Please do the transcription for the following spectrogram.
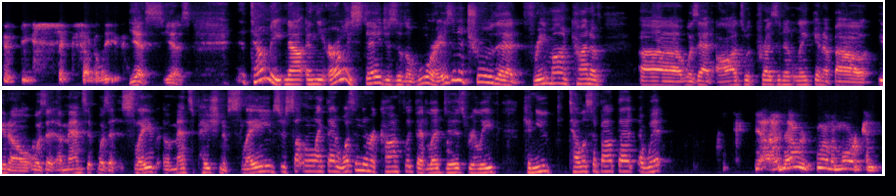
1856, I believe. Yes, yes. Tell me now, in the early stages of the war, isn't it true that Fremont kind of uh, was at odds with President Lincoln about, you know, was it emancip was it slave emancipation of slaves or something like that? Wasn't there a conflict that led to his relief? Can you tell us about that a whit? Yeah, that was one of the more con,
